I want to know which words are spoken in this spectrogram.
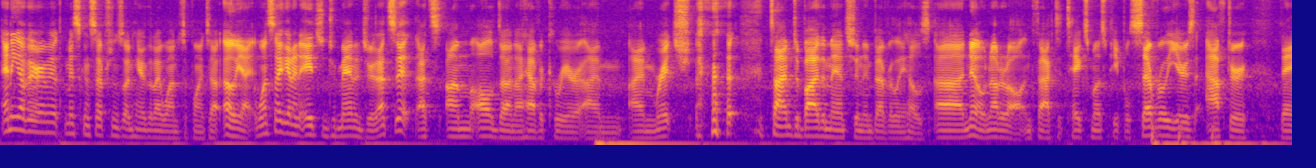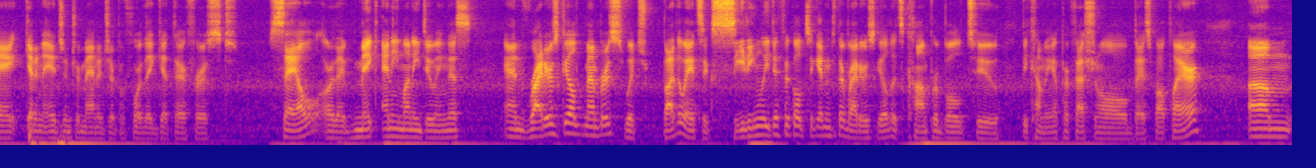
Any other misconceptions on here that I wanted to point out? Oh yeah. Once I get an agent or manager, that's it. That's I'm all done. I have a career. I'm I'm rich. Time to buy the mansion in Beverly Hills. Uh, no, not at all. In fact, it takes most people several years after they get an agent or manager before they get their first sale or they make any money doing this. And Writers Guild members, which by the way, it's exceedingly difficult to get into the Writers Guild. It's comparable to becoming a professional baseball player. Um,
